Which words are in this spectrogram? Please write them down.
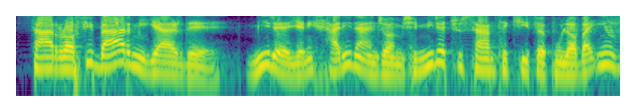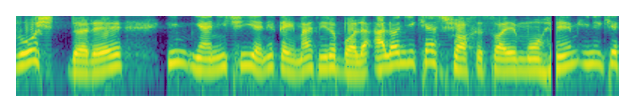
صرافی برمیگرده میره یعنی خرید انجام میشه میره تو سمت کیف پولا و این رشد داره. این یعنی چی؟ یعنی قیمت میره بالا. الان یکی از شاخصهای مهم اینه که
